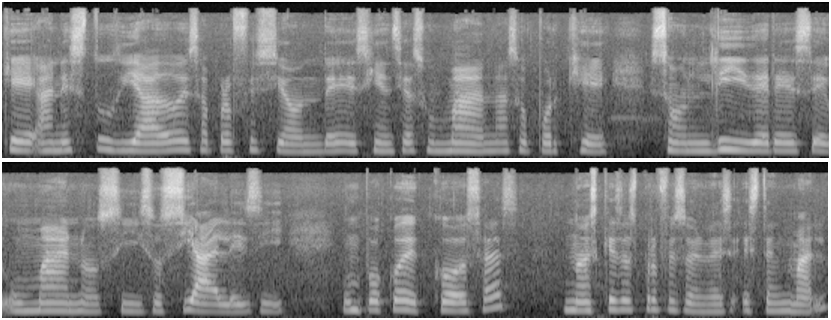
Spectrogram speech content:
que han estudiado esa profesión de ciencias humanas o porque son líderes eh, humanos y sociales y un poco de cosas, no es que esos profesores estén mal,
